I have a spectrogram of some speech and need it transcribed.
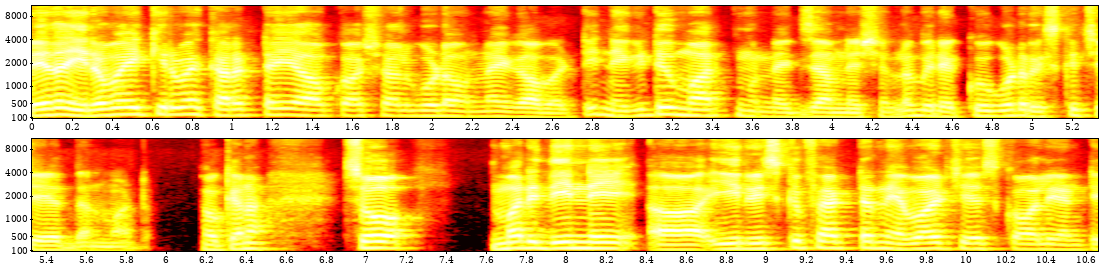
లేదా ఇరవైకి ఇరవై కరెక్ట్ అయ్యే అవకాశాలు కూడా ఉన్నాయి కాబట్టి నెగిటివ్ మార్కింగ్ ఉన్న ఎగ్జామినేషన్లో మీరు ఎక్కువ కూడా రిస్క్ చేయొద్దు అనమాట ఓకేనా? సో మరి దీన్ని ఈ రిస్క్ ఫ్యాక్టర్ని అవాయిడ్ చేసుకోవాలి అంటే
